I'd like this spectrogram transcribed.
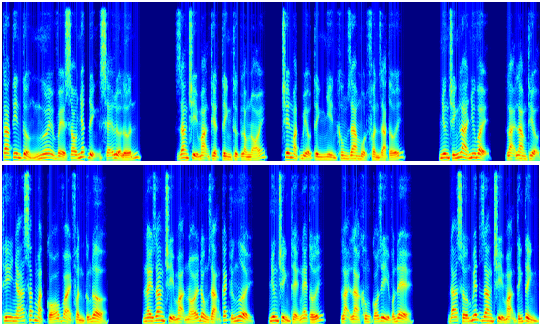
ta tin tưởng ngươi về sau nhất định sẽ lửa lớn. Giang chỉ mạn thiệt tình thực lòng nói, trên mặt biểu tình nhìn không ra một phần giả tới. Nhưng chính là như vậy, lại làm thiệu thi nhã sắc mặt có vài phần cứng đờ. Này Giang chỉ mạn nói đồng dạng cách đứng người, nhưng chỉnh thể nghe tới, lại là không có gì vấn đề. Đã sớm biết Giang chỉ mạn tính tình,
